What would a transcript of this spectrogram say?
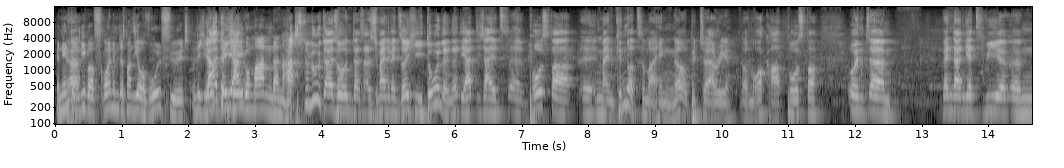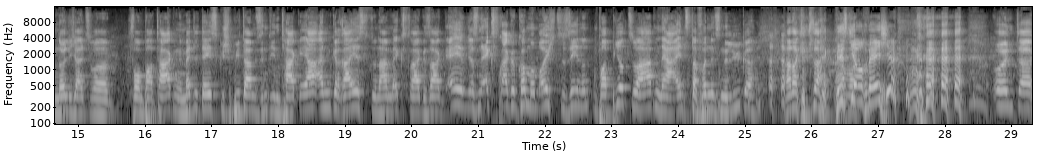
ihr nehmt Ja. dann lieber Freunde, mit, dass man sich auch wohlfühlt und nicht Ja, irgendwelche haben- Egomanen dann hat. Absolut, also, und das, also ich meine, wenn solche Idole, ne, die hatte ich als äh, Poster äh, in meinem Kinderzimmer hängen, ne, Obituary, auf dem Rockhard-Poster. Und ähm, wenn dann jetzt wie ähm, neulich, als wir vor ein paar Tagen Metal Days gespielt haben, sind die einen Tag eher angereist und haben extra gesagt, ey, wir sind extra gekommen, um euch zu sehen und ein paar Bier zu haben. Naja, eins davon ist eine Lüge, hat er gesagt. Wisst ihr auch welche? Und äh,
